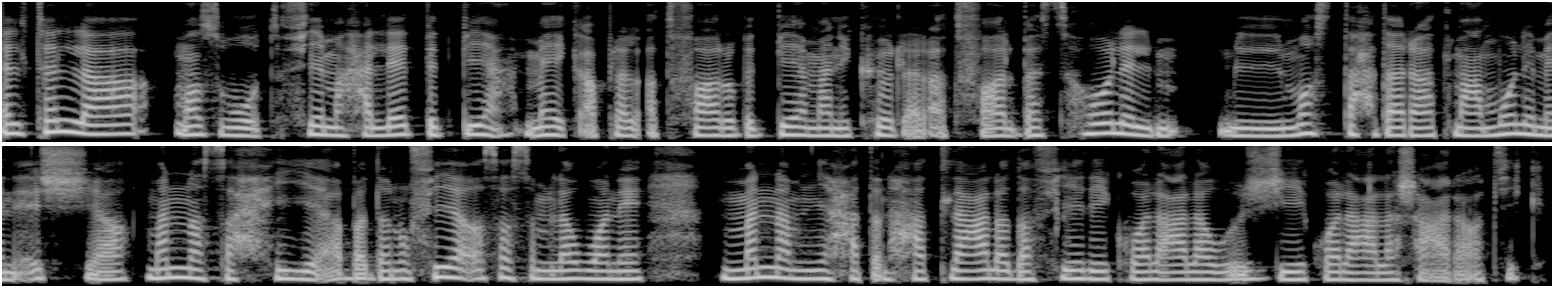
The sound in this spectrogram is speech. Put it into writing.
قلت لها مزبوط في محلات بتبيع make up للأطفال وبتبيع مانيكير للأطفال بس هول المستحضرات معمولة من أشياء منا صحية أبدا وفيها قصص ملونة منا منيحة تنحط لا على ضفيرك ولا على وجهك ولا على شعراتك.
